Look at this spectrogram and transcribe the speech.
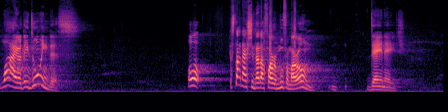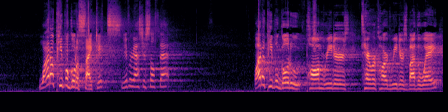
why are they doing this? Well, it's not actually that far removed from our own day and age. Why do people go to psychics? You ever ask yourself that? Why do people go to palm readers, tarot card readers? By the way,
